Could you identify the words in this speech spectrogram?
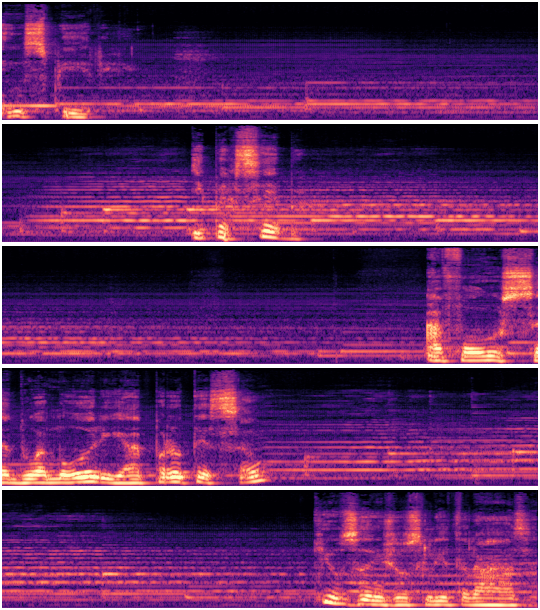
inspire e perceba a força do amor e a proteção que os anjos lhe trazem.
